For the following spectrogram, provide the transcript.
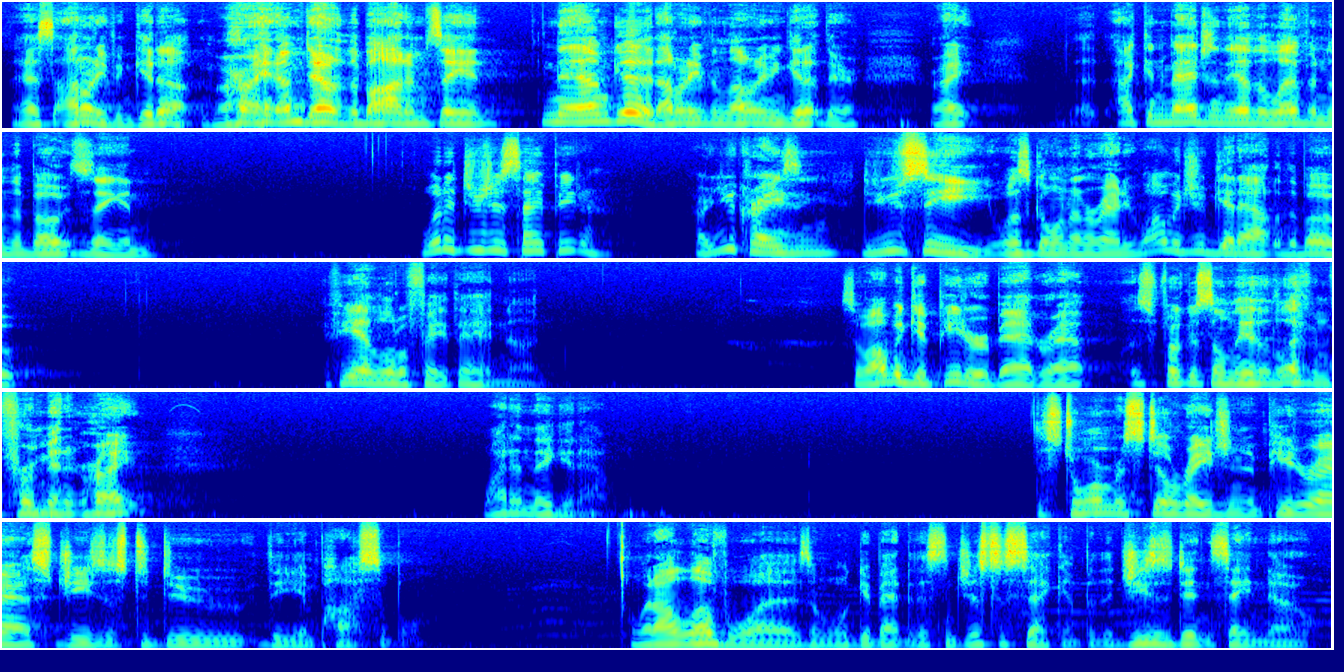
That's, I don't even get up, all right? I'm down at the bottom saying, Nah, I'm good. I don't even, I don't even get up there, right? I can imagine the other 11 in the boat saying, What did you just say, Peter? Are you crazy? Do you see what's going on around you? Why would you get out of the boat? If he had little faith, they had none. So I would give Peter a bad rap. Let's focus on the other 11 for a minute, right? Why didn't they get out? The storm was still raging, and Peter asked Jesus to do the impossible. What I love was, and we'll get back to this in just a second, but that Jesus didn't say no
